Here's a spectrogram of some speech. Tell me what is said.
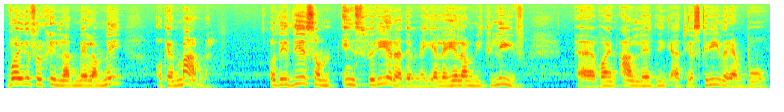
Vad är det för skillnad mellan mig och en man? Och det är det som inspirerade mig, eller hela mitt liv Eh, var en anledning att jag skriver en bok.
